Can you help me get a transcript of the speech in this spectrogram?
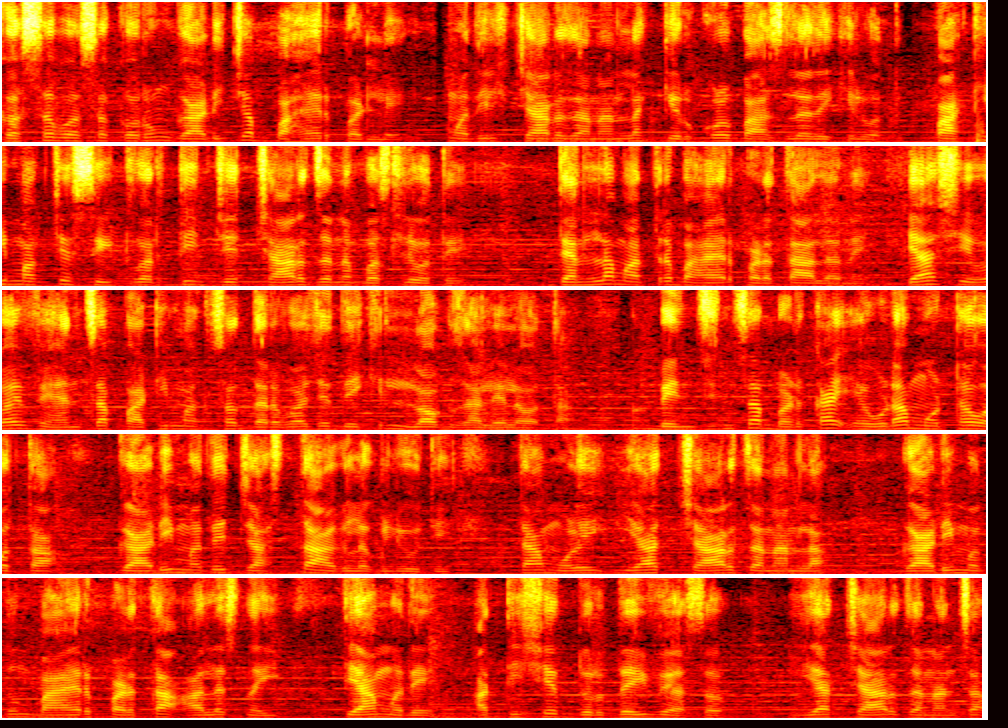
कसं बसं करून गाडीच्या बाहेर पडले. मधील चार जणांना किरकोळ भाजलं देखील होतं. पाठीमागच्या सीटवरती जे चार जण बसले होते त्यांना मात्र बाहेर पडता आलं नाही. याशिवाय व्हॅनचा पाठीमागचा दरवाजा देखील लॉक झालेला होता. बेन्झिनचा भडका एवढा मोठा होता गाडीमध्ये जास्त आग लागली होती. त्यामुळे या चार जणांना गाडीमधून बाहेर पडता आलंच नाही. त्यामध्ये अतिशय दुर्दैवी असं या चार जणांचा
